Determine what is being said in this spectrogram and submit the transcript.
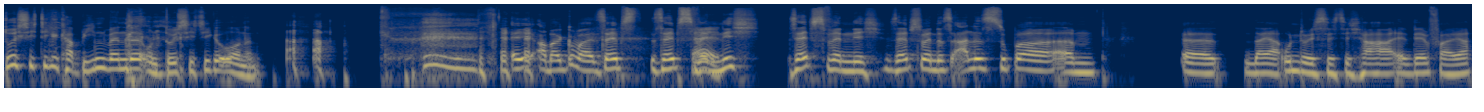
durchsichtige Kabinenwände und durchsichtige Urnen. Ey, aber guck mal, selbst, selbst wenn nicht, selbst wenn nicht, selbst wenn das alles super ähm, äh, naja, undurchsichtig, haha, in dem Fall, ja.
